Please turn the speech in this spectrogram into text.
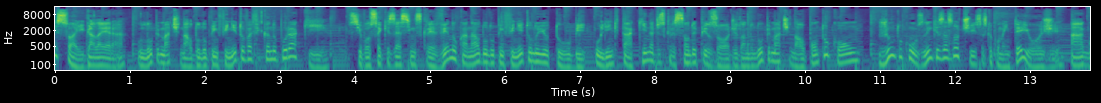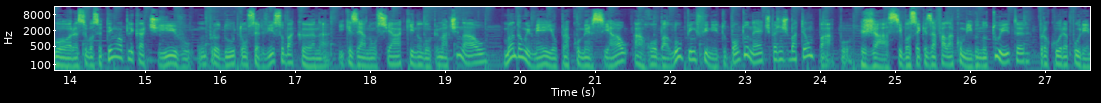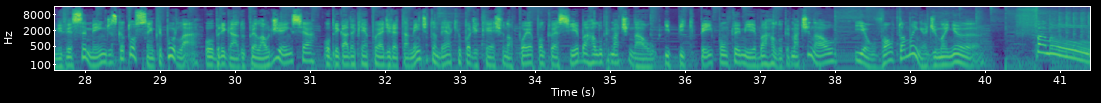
Isso aí, galera. O loop matinal do Loop Infinito vai ficando por aqui. Se você quiser se inscrever no canal do Loop Infinito no YouTube, o link tá aqui na descrição do episódio lá no loopmatinal.com, junto com os links das notícias que eu comentei hoje. Agora, se você tem um aplicativo, um produto um serviço bacana e quiser anunciar aqui no Loop Matinal, manda um e-mail para comercial@loopinfinito.net pra gente bater um papo. Já se você quiser falar comigo no Twitter, procura por MVC Mendes que eu tô sempre por lá. Obrigado pela audiência, obrigado a quem apoia diretamente também aqui o podcast no apoia.se barra e picpay.me barra. E eu volto amanhã de manhã. Falou!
